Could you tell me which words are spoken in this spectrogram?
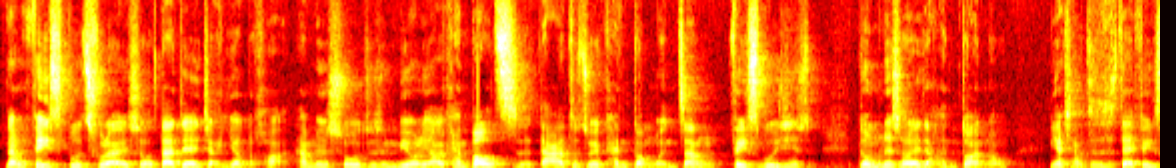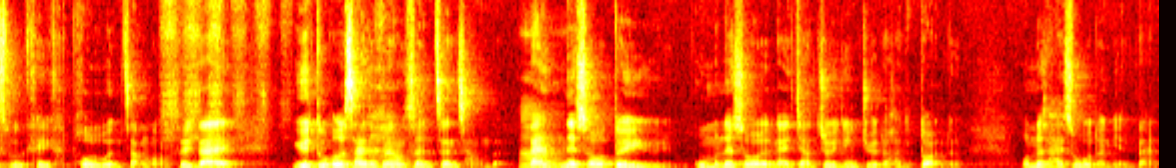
当 Facebook 出来的时候，大家也讲一样的话。他们说，就是没有人要看报纸，大家都只会看短文章。Facebook 已经对我们那时候来讲很短哦。你要想，这是在 Facebook 可以 po 的文章哦，所以在阅读二三十分钟是很正常的。但那时候对于我们那时候人来讲，就已经觉得很短了。我那还是我的年代，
